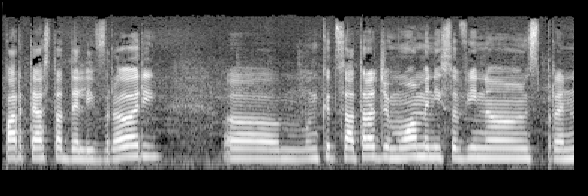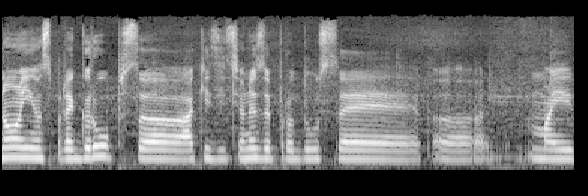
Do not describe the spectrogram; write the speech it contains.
partea asta de livrări, uh, încât să atragem oamenii să vină înspre noi, înspre grup, să achiziționeze produse uh, mai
